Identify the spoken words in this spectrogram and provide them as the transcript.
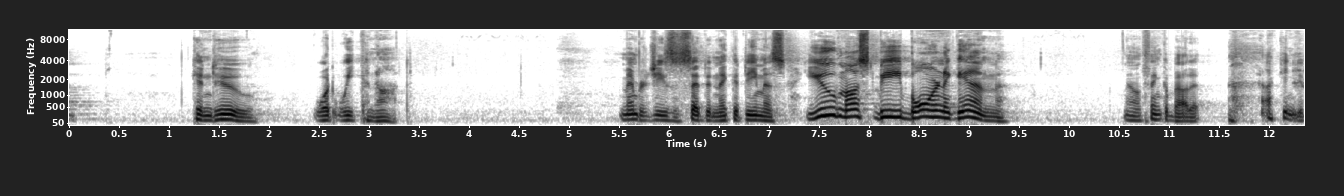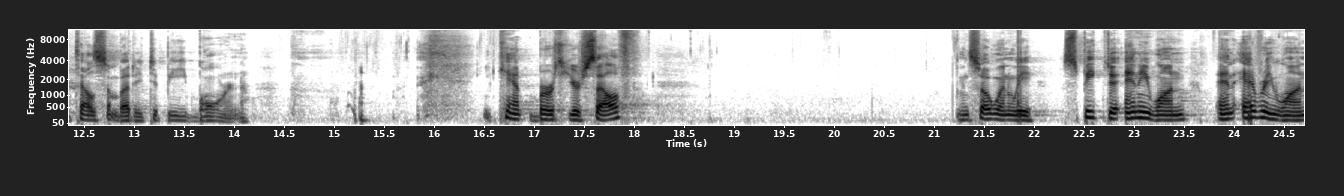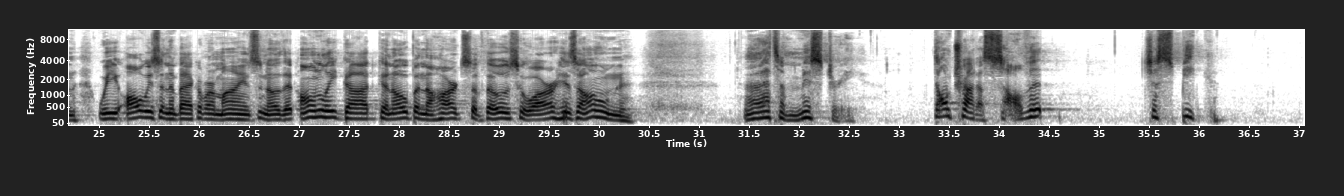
can do what we cannot. Remember, Jesus said to Nicodemus, You must be born again. Now, think about it. How can you tell somebody to be born? you can't birth yourself. And so, when we speak to anyone and everyone, we always in the back of our minds know that only God can open the hearts of those who are His own. Now, that's a mystery. Don't try to solve it, just speak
